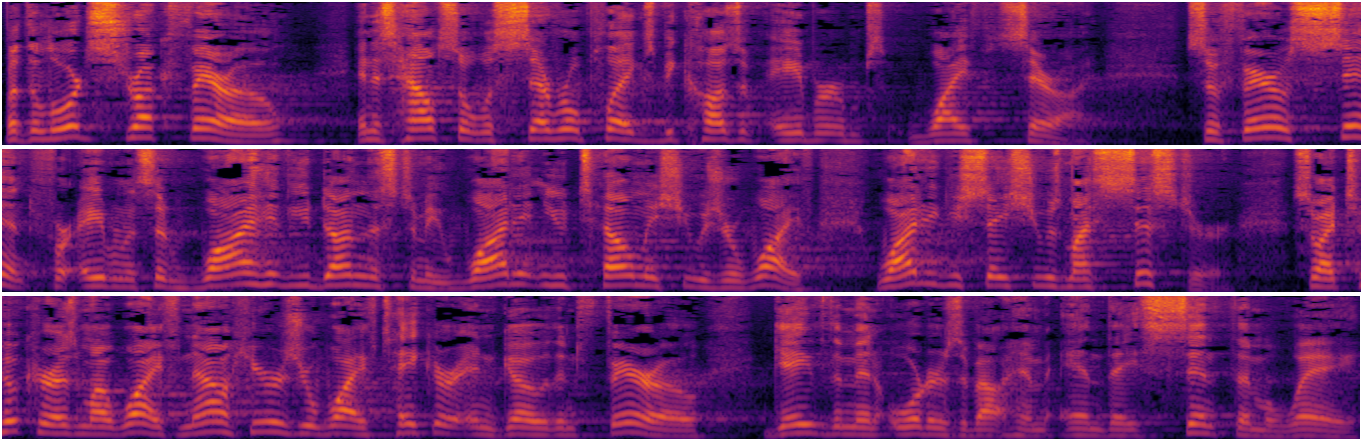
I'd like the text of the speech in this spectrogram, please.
But the Lord struck Pharaoh and his household with several plagues because of Abram's wife Sarai. So Pharaoh sent for Abram and said, Why have you done this to me? Why didn't you tell me she was your wife? Why did you say she was my sister? So I took her as my wife. Now here is your wife. Take her and go. Then Pharaoh gave the men orders about him, and they sent them away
